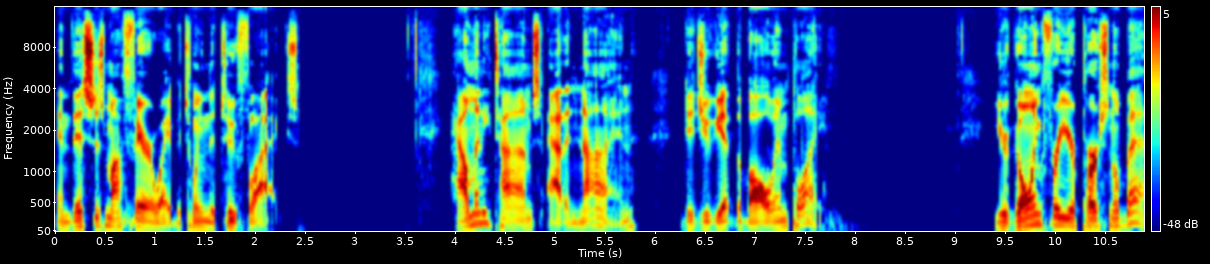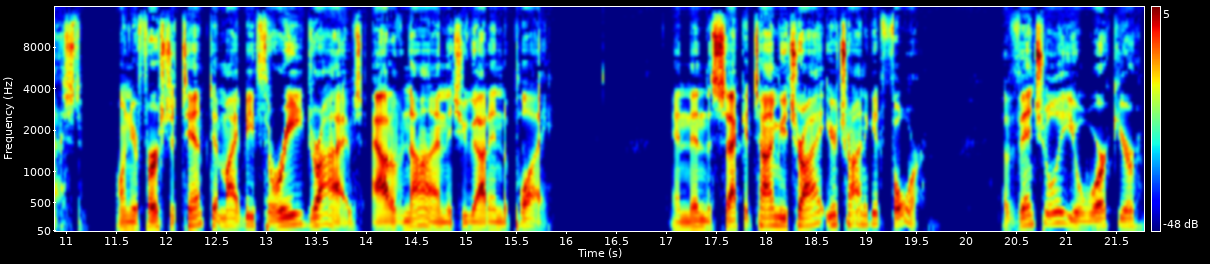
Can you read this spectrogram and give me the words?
and this is my fairway between the two flags. How many times out of nine did you get the ball in play? you're going for your personal best. On your first attempt, it might be three drives out of nine that you got into play. And then the second time you try it, you're trying to get four. Eventually, you'll work your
